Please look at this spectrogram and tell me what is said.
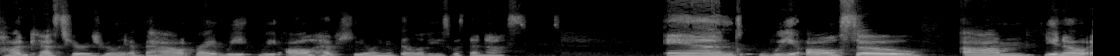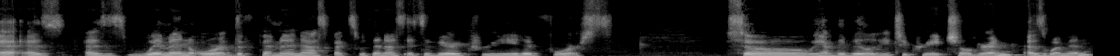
podcast here is really about right? We we all have healing abilities within us. And we also um, you know as as women or the feminine aspects within us it's a very creative force. So we have the ability to create children as women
